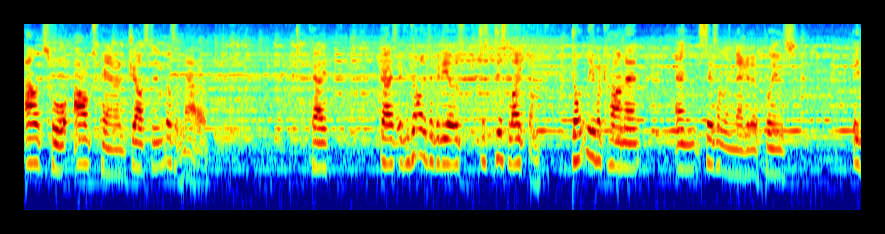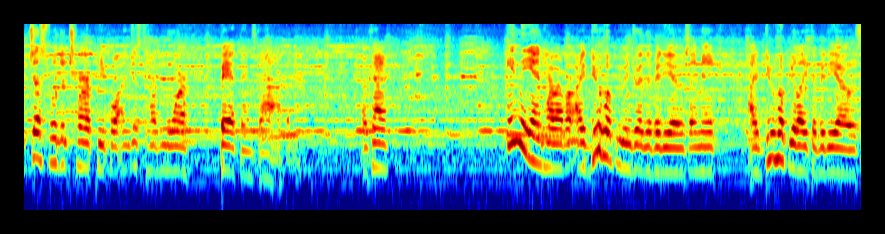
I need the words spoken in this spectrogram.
Alex Hool, Alex Panner, Justin, doesn't matter. Okay? Guys, if you don't like the videos, just dislike them. Don't leave a comment and say something negative, please. It just will deter people and just have more bad things to happen. Okay? In the end, however, I do hope you enjoy the videos I make. I do hope you like the videos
